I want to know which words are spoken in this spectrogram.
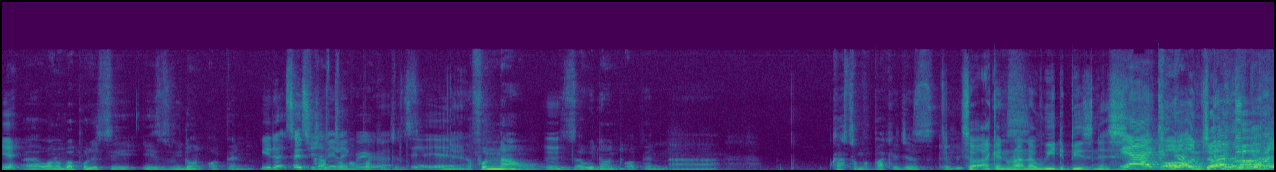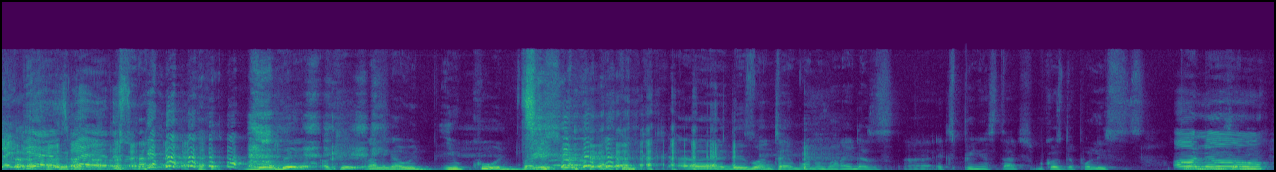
Yeah. uh, one of our policy is we don't open You don't, so it's usually like customer very packages. wrapped. Yeah, yeah. Uh, for now is that we don't open uh, customer packages. So I can run a weed business. Yeah, I Oh, can't, on don't top. give people ideas. man. Though the okay, running away you could, but I think uh, there's one time one of our riders uh, experienced that because the police Oh, no. usually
